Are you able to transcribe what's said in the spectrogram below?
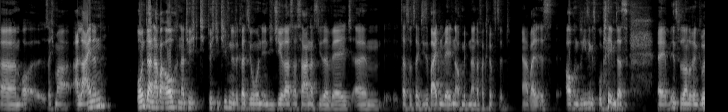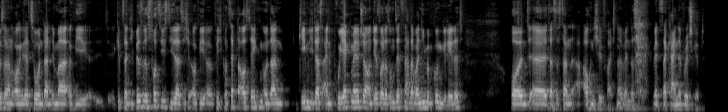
ähm, sag ich mal, alleinen. Und dann aber auch natürlich durch die tiefen Integration in die Jiras, Asanas dieser Welt, ähm, dass sozusagen diese beiden Welten auch miteinander verknüpft sind. Ja, weil es auch ein riesiges Problem, dass äh, insbesondere in größeren Organisationen dann immer irgendwie gibt's dann die Business-Fuzis, die da sich irgendwie irgendwelche Konzepte ausdenken und dann geben die das einem Projektmanager und der soll das umsetzen, hat aber nie mit dem Kunden geredet. Und äh, das ist dann auch nicht hilfreich, ne, wenn es da keine Bridge gibt.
